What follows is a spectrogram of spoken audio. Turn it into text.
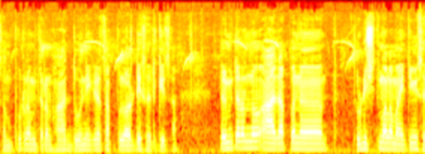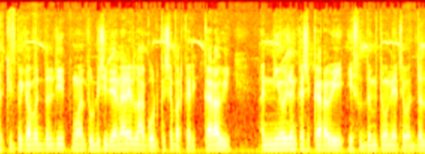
संपूर्ण मित्रांनो हा दोन एकरचा प्लॉट आहे सरकीचा. तर मित्रांनो आज आपण थोडीशी तुम्हाला माहिती मी सरकी पिकाबद्दल जी तुम्हाला थोडीशी देणार आहे लागवड कशा प्रकारे करावी आणि नियोजन कसे करावे हे सुद्धा मी तुम्हाला याच्याबद्दल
